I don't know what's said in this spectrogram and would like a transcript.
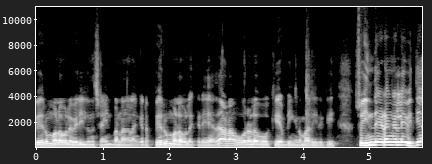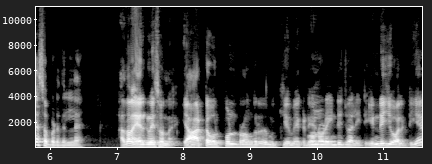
பெருமளவில் வெளியில வந்து ஷைன் பண்ணாங்களான்னு கேட்டால் பெருமளவில் கிடையாது. ஆனால் ஓரளவு ஓகே அப்படிங்கிற மாதிரி இருக்குது ஸோ இந்த இடங்கள்லேயே வித்தியாசப்படுது இல்லை? அதான் நான் ஏற்கனவே சொன்னேன். யார்கிட்ட ஒர்க் பண்ணுறோங்கிறது முக்கியமே கிடையாது. உன்னோட இண்டிவிஜுவாலிட்டி இண்டிவிஜுவாலிட்டியை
